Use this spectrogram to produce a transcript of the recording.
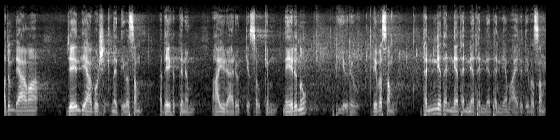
അതും രാമ ജയന്തി ആഘോഷിക്കുന്ന ദിവസം അദ്ദേഹത്തിനും ആയുരാരോഗ്യ സൗഖ്യം നേരുന്നു. ഈ ഒരു ദിവസം ധന്യ ധന്യ ധന്യ ധന്യ ധന്യമായൊരു ദിവസം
